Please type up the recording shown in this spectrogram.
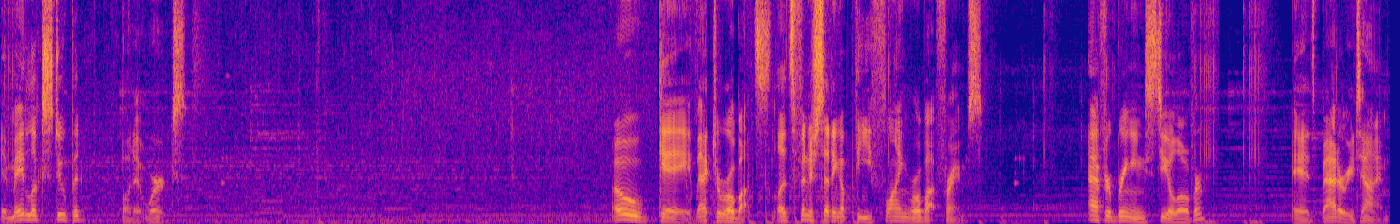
It may look stupid, but it works. Okay, back to robots. Let's finish setting up the flying robot frames. After bringing steel over, it's battery time.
